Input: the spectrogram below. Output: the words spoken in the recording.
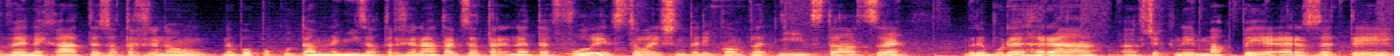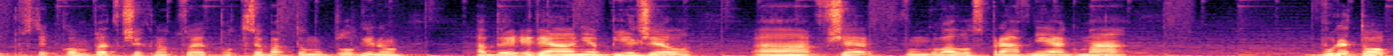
vy necháte zatrženou, nebo pokud tam není zatržená, tak zatrhnete full installation, tedy kompletní instalace, kde bude hra, všechny mapy, RZty, prostě komplet všechno, co je potřeba k tomu pluginu, aby ideálně běžel a vše fungovalo správně, jak má. Bude to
